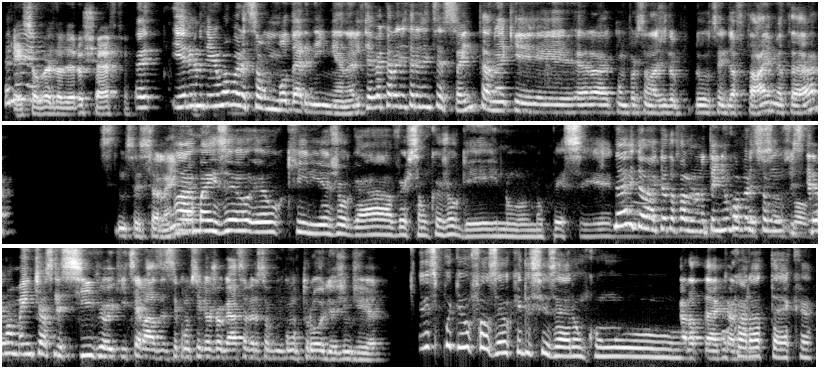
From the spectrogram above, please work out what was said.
Ele, Esse é o verdadeiro chefe. é, E ele não tem uma versão moderninha, né? Ele teve aquela de 360, né? Que era com o personagem do, do Sand of Time até. Não sei se você lembra. Ah, mas eu, eu queria jogar a versão que eu joguei no, no PC. Não, então, é que eu tô falando, não tem nenhuma versão acessível acessível e que, sei lá, às vezes você consiga jogar essa versão com controle hoje em dia. Eles podiam fazer o que eles fizeram com o, Karateka. o né? Karateka.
